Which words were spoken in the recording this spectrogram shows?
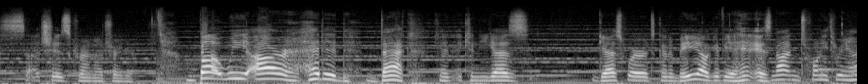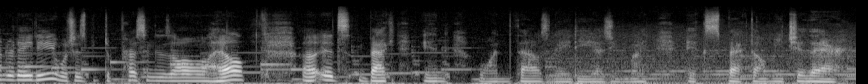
such is Chrono Trigger. But we are headed back. Can, can you guys guess where it's going to be? I'll give you a hint. It's not in 2300 AD, which is depressing as all hell. Uh, it's back in 1000 AD, as you might expect. I'll meet you there.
